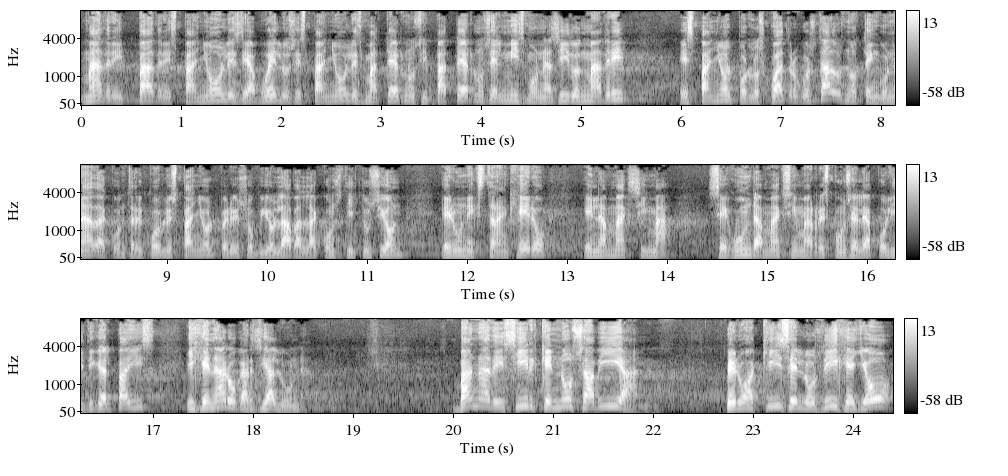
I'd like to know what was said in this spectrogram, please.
madre y padre españoles, de abuelos españoles, maternos y paternos, él mismo nacido en Madrid, español por los cuatro costados, no tengo nada contra el pueblo español, pero eso violaba la Constitución, era un extranjero en la máxima, segunda máxima responsabilidad política del país, y Genaro García Luna. Van a decir que no sabían, pero aquí se los dije yo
